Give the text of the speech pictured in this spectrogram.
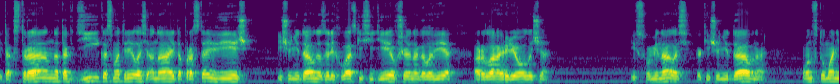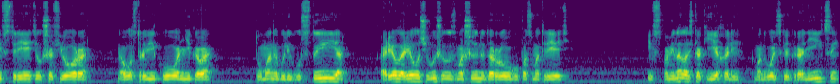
И так странно, так дико смотрелась она, эта простая вещь, еще недавно залихватски сидевшая на голове орла Орелыча. И вспоминалось, как еще недавно он в тумане встретил шофера, на острове Конникова. Туманы были густые. Орел Орелыч вышел из машины дорогу посмотреть. И вспоминалось, как ехали к монгольской границе,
